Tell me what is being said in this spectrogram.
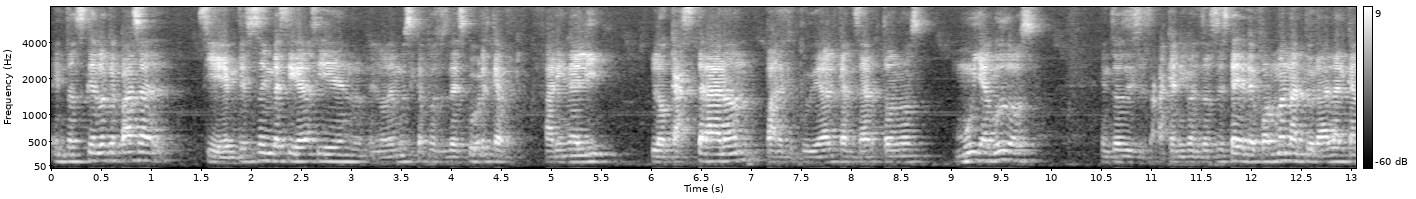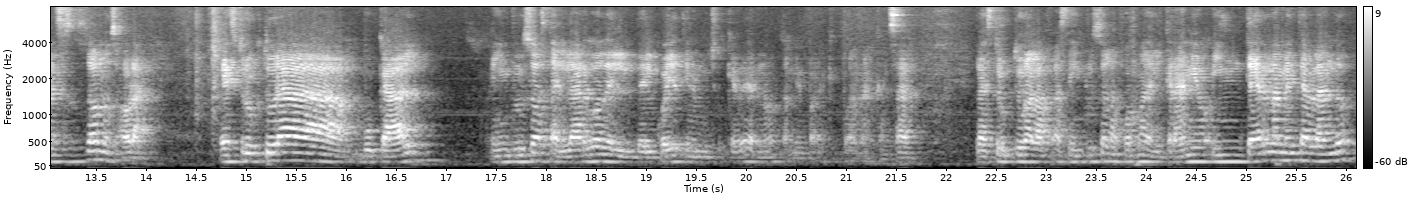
Entonces, ¿qué es lo que pasa? Si empiezas a investigar así en, en lo de música, pues descubres que a Farinelli lo castraron para que pudiera alcanzar tonos muy agudos. Entonces dices, ah, canijo, entonces este de forma natural alcanza esos tonos. Ahora, estructura bucal, e incluso hasta el largo del, del cuello tiene mucho que ver, ¿no? También para que puedan alcanzar la estructura, la- hasta incluso la forma del cráneo. Internamente hablando,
